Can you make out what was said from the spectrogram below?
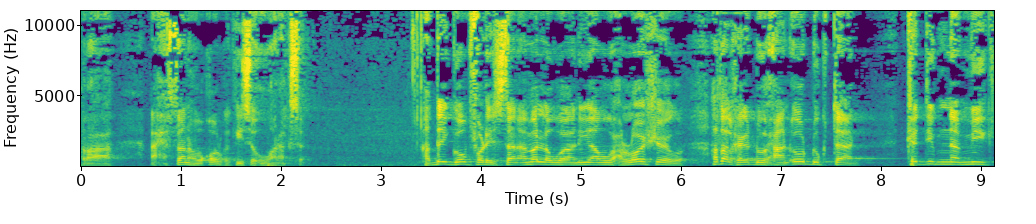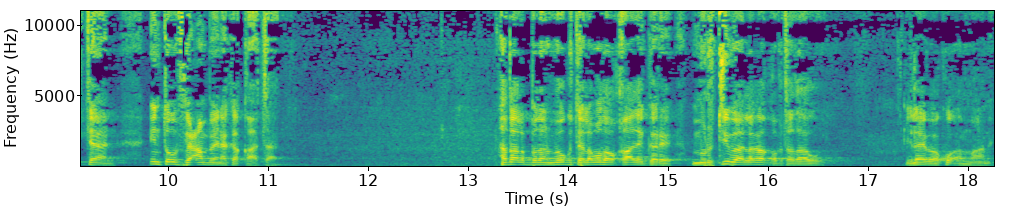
raaca axsanahu qowlka kiisa u wanaagsan. Hadday goob fadhiistaan ama la waaniyo ama wax loo sheego hadalkay dhuuxaan oo dhugtaan kadibna miigtaan inta u fiican bayna ka qaataan. Hadal badan moogta lamadoo qaadi kare murti baa laga qabtadaa wey. Ilahay baa ku ammaanay.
